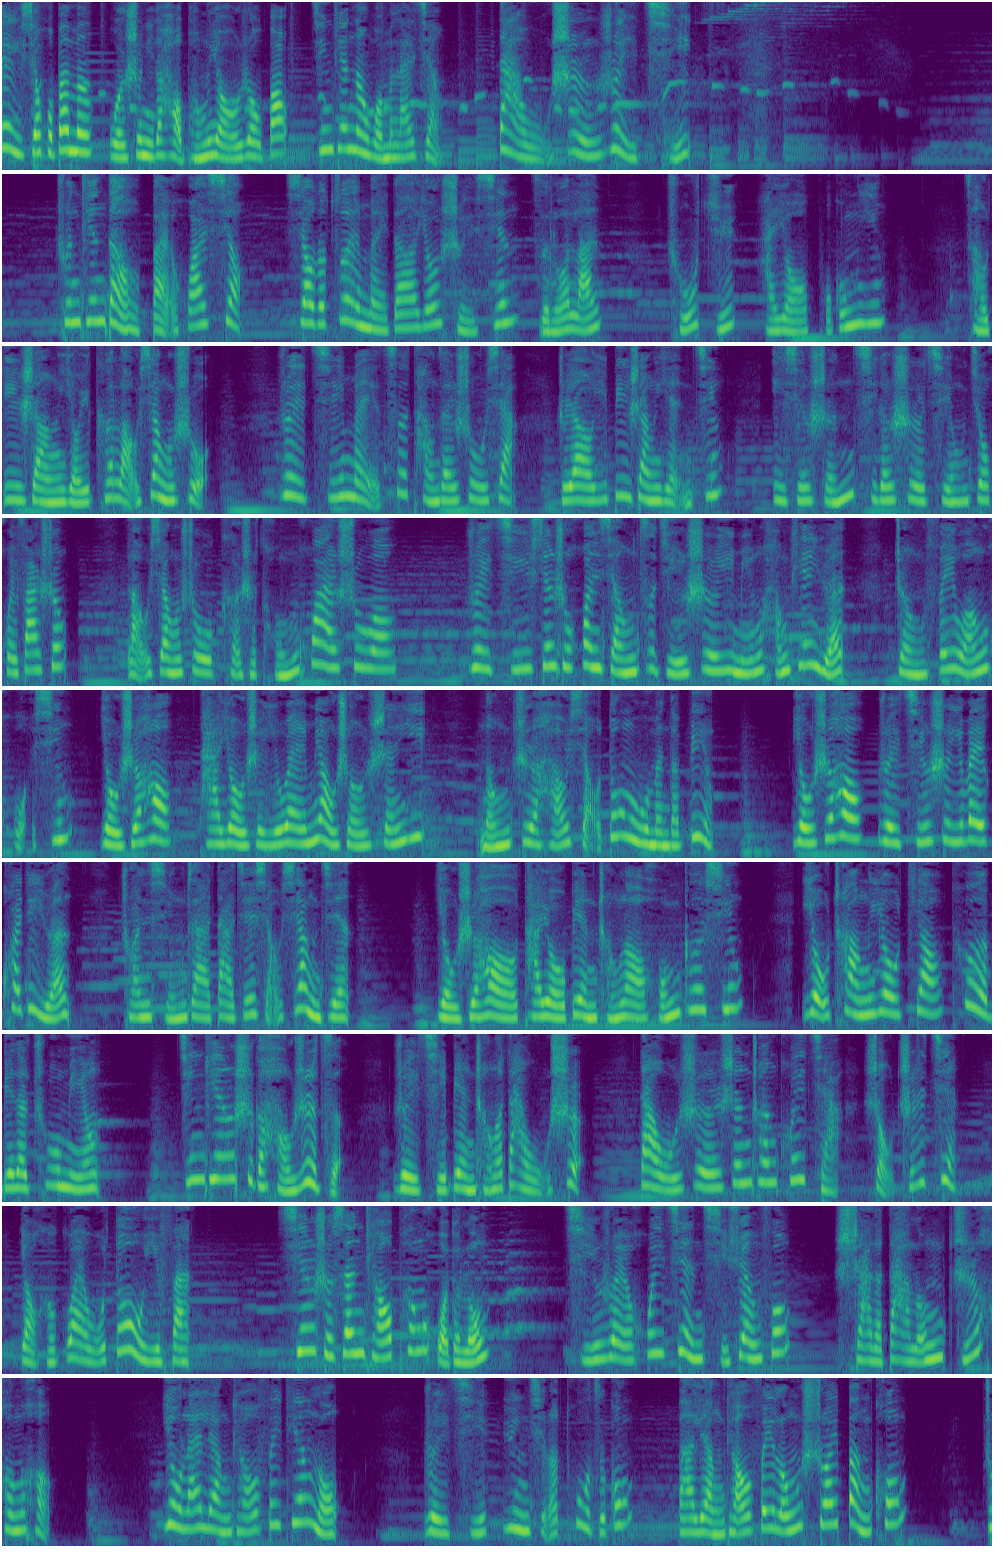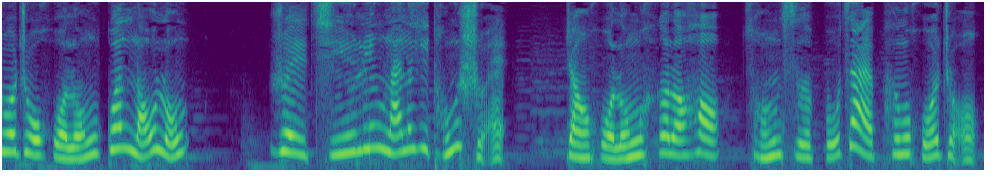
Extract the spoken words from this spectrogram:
嘿，小伙伴们，我是你的好朋友肉包。今天呢，我们来讲大武士瑞奇。春天到，百花笑，笑得最美的有水仙、紫罗兰、雏菊，还有蒲公英。草地上有一棵老橡树，瑞奇每次躺在树下，只要一闭上眼睛。一些神奇的事情就会发生。老橡树可是童话树哦。瑞奇先是幻想自己是一名航天员，正飞往火星；有时候他又是一位妙手神医，能治好小动物们的病；有时候瑞奇是一位快递员，穿行在大街小巷间；有时候他又变成了红歌星。又唱又跳，特别的出名。今天是个好日子，瑞奇变成了大武士。大武士身穿盔甲，手持着剑，要和怪物斗一番。先是三条喷火的龙，奇瑞挥剑起旋风，杀得大龙直哼哼。又来两条飞天龙，瑞奇运起了兔子功。把两条飞龙摔半空，捉住火龙关牢笼。瑞奇拎来了一桶水，让火龙喝了后，从此不再喷火种。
